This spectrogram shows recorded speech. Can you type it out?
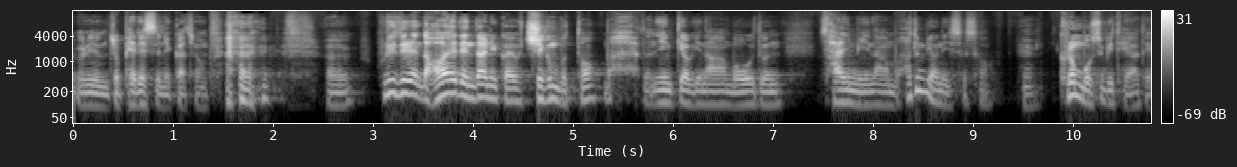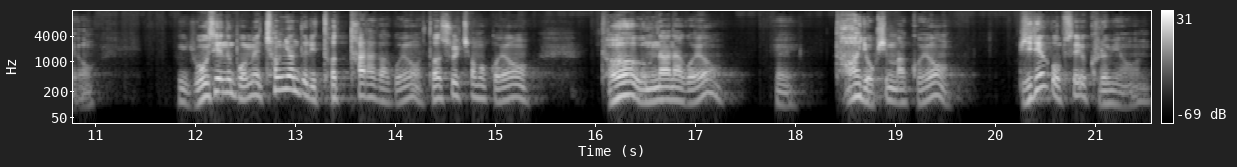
우리는 좀 배렸으니까 좀 어, 우리들이 나와야 된다니까요. 지금부터 모든 인격이나 모든 삶이나 모든 면에 있어서 예, 그런 모습이 돼야 돼요. 요새는 보면 청년들이 더 타락하고요, 더 술 처먹고요, 더 음란하고요, 예, 더 욕심 많고요. 미래가 없어요. 그러면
